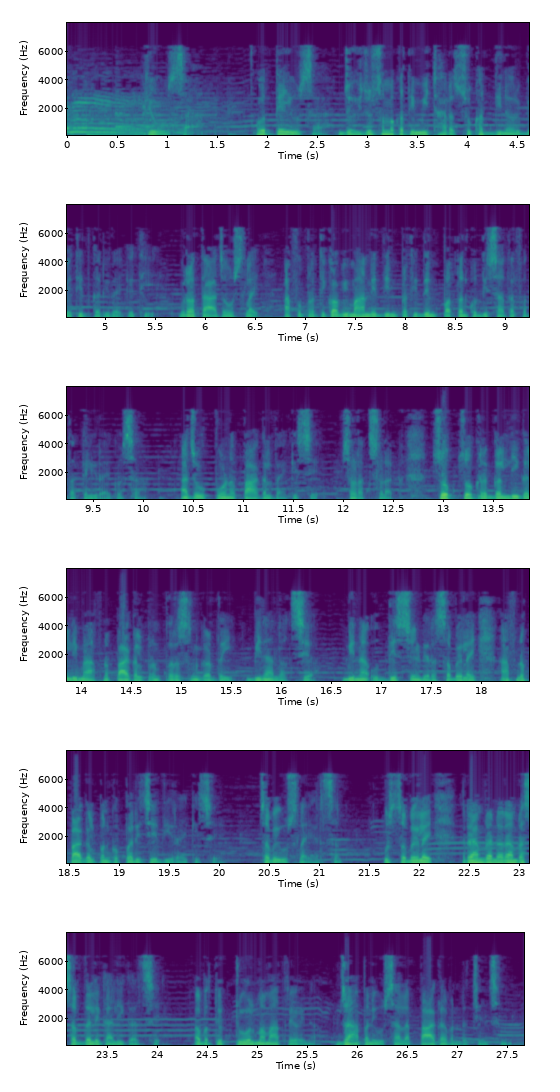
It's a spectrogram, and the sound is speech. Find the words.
रे। क्यों सा? हो त्यही उषा जो हिजोसम्म कति मिठा र सुखद दिनहरू व्यतीत गरिरहेकी थिए। र त आज उसलाई आफूप्रतिको अभिमानले दिन प्रतिदिन पतनको दिशातर्फ धकेलिरहेको छ। आज ऊ पूर्ण पागल भएकी छे। सडक सडक। चोक चोक र गल्ली गल्लीमा आफ्नो पागलपन प्रदर्शन गर्दै बिना लक्ष्य बिना उद्देश्य हिँडेर सबैलाई आफ्नो पागलपनको परिचय दिइरहेकी छे। सबै उसलाई हेर्छन्। उस सबैलाई राम्रा नराम्रा शब्दले गाली गर्छे। अब त्यो टोलमा मात्रै होइन जहाँ पनि उषालाई पागल भनेर चिन्छन्।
